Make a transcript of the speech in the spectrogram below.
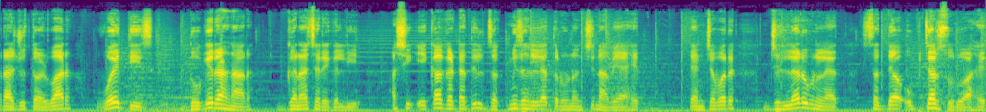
राजू तळवार वय तीस दोघे राहणार गणाचरे गल्ली. अशी एका गटातील जखमी झालेल्या तरुणांची नावे आहेत. त्यांच्यावर जिल्हा रुग्णालयात सध्या उपचार सुरू आहेत.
